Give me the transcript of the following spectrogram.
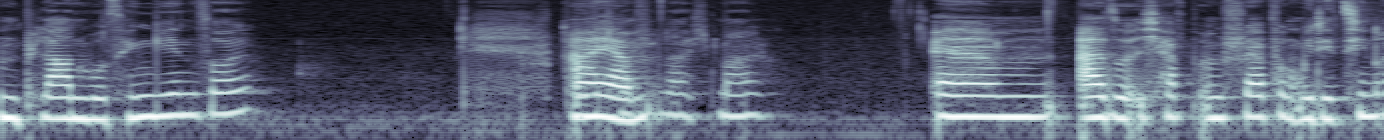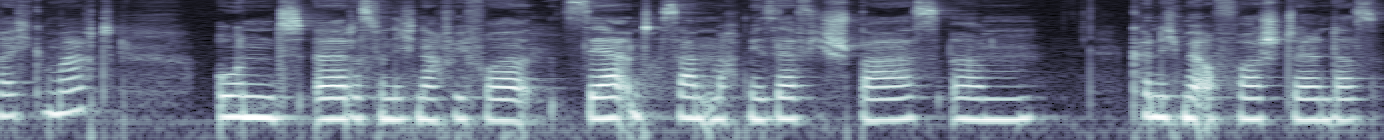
einen Plan, wo es hingehen soll? Sprich ah ja. Vielleicht mal. Ähm, also ich habe im Schwerpunkt Medizinrecht gemacht und äh, das finde ich nach wie vor sehr interessant, macht mir sehr viel Spaß. Ähm, könnte ich mir auch vorstellen, dass,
